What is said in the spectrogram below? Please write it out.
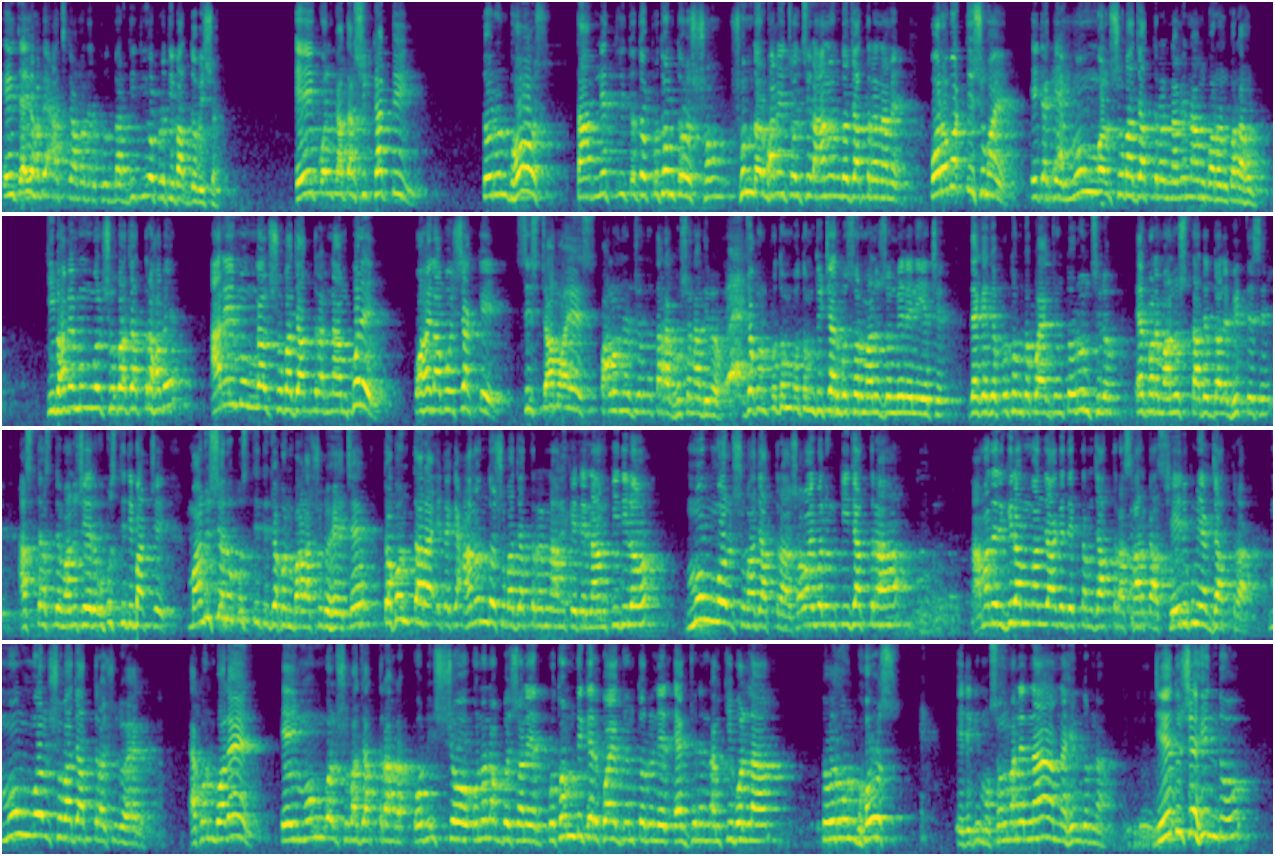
এইটাই হবে আজকে আমাদের খুদবার দ্বিতীয় প্রতিপাদ্য বিষয়। এই কলকাতার শিক্ষার্থী তরুণ ঘোষ তার নেতৃত্ব তো প্রথম তো সুন্দরভাবেই চলছিল আনন্দ যাত্রা নামে। পরবর্তী সময়ে এটাকে মঙ্গল শোভাযাত্রার নামে নামকরণ করা হল। কীভাবে মঙ্গল শোভাযাত্রা হবে? আর এই মঙ্গল শোভাযাত্রার নাম করে পহেলা বৈশাখকে সিস্টেম ওয়েস পালনের জন্য তারা ঘোষণা দিল। যখন প্রথম প্রথম দুই চার বছর মানুষজন মেনে নিয়েছে, দেখে যে প্রথম তো কয়েকজন তরুণ ছিল, এরপরে মানুষ তাদের দলে ভিড়তেছে, আস্তে আস্তে মানুষের উপস্থিতি বাড়ছে। মানুষের উপস্থিতি যখন বাড়া শুরু হয়েছে, তখন তারা এটাকে আনন্দ শোভাযাত্রার নাম কেটে নাম কি দিল? মঙ্গল শোভাযাত্রা। সবাই বলুন কি যাত্রা? আমাদের গ্রামগঞ্জে আগে দেখতাম যাত্রা, সার্কাস সেই রকমই এক যাত্রা। মঙ্গল শোভাযাত্রা শুরু হয়ে গেল এখন বলেন, এই মঙ্গল শোভাযাত্রার উনিশশো উননব্বই সনের প্রথম দিকের কয়েকজন তরুণের, একজনের নাম কি বললাম? তরুণ ঘোষ। এটা কি মুসলমানের নাম না হিন্দুর নাম? যেহেতু সে হিন্দু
